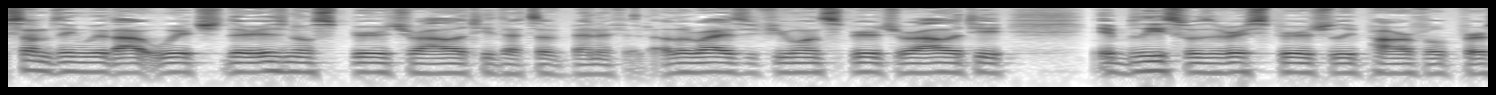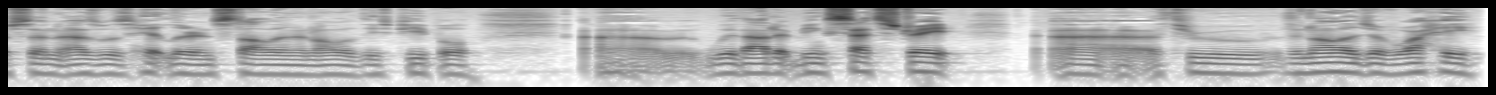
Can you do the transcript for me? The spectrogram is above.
something without which there is no spirituality that's of benefit. Otherwise, if you want spirituality, Iblis was a very spiritually powerful person, as was Hitler and Stalin and all of these people. Uh, without it being set straight uh, through the knowledge of wahi,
